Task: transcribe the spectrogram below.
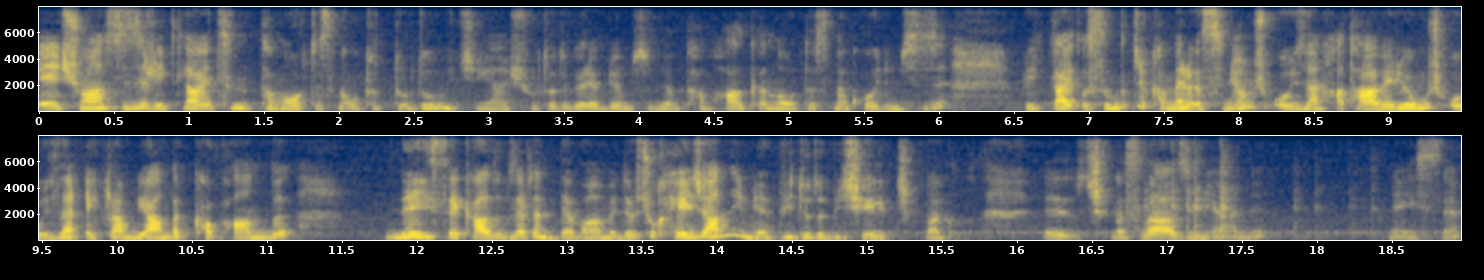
E, şu an sizi ring light'ın tam ortasına oturtturduğum için yani şurada da görebiliyor musunuz bilmiyorum. Tam halkanın ortasına koydum sizi. Ring light ısındıkça kamera ısınıyormuş. O yüzden hata veriyormuş. O yüzden ekran bir anda kapandı. Neyse kaldığımız yerden devam ediyor. Çok heyecanlıyım ya. Videoda bir şeylik çıkmak e, çıkması lazım yani. Neyse.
